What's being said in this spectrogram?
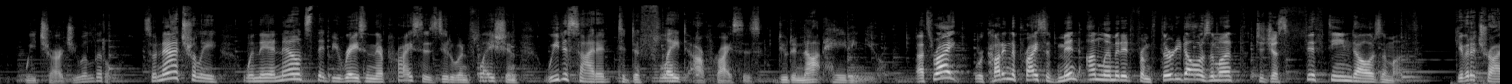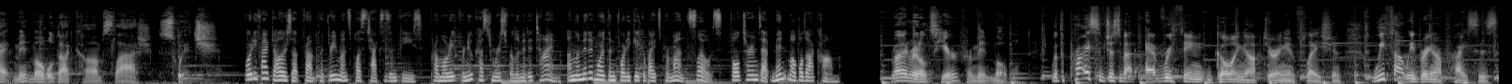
we charge you a little. So naturally, when they announced they'd be raising their prices due to inflation, we decided to deflate our prices due to not hating you. That's right. We're cutting the price of Mint Unlimited from $30 a month to just $15 a month. Give it a try at mintmobile.com slash switch. $45 upfront for three months plus taxes and fees. Promote rate for new customers for limited time. Unlimited more than 40 gigabytes per month. Slows. Full terms at mintmobile.com. Ryan Reynolds here from Mint Mobile. With the price of just about everything going up during inflation, we thought we'd bring our prices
